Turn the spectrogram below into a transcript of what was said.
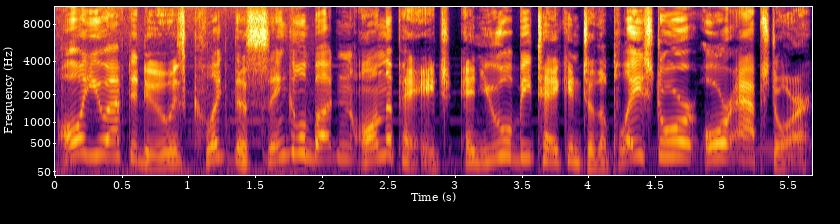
All you have to do is click the single button on the page and you will be taken to the Play Store or App Store.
